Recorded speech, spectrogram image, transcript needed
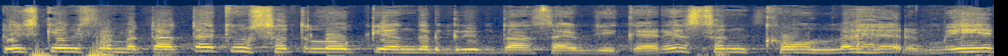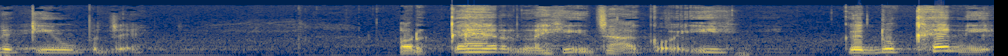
तो इसके विषय बताता है कि उस सतलोक के अंदर गरीबदास साहिब जी कह रहे हैं, संखों लहर मेहर की उपजे। और कहर नहीं जा कोई कोई दुख है नहीं।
